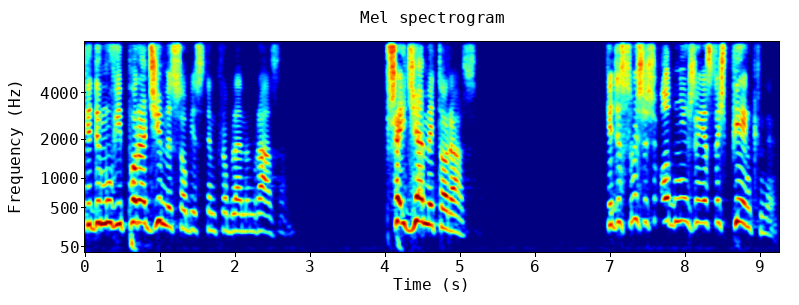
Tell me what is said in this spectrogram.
kiedy mówi, poradzimy sobie z tym problemem razem, przejdziemy to razem. Kiedy słyszysz od nich, że jesteś piękny,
